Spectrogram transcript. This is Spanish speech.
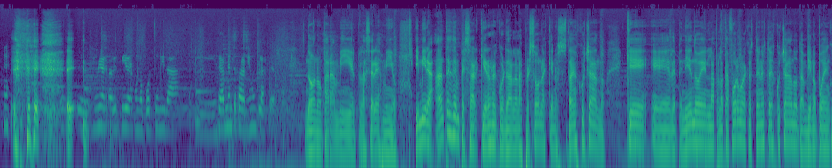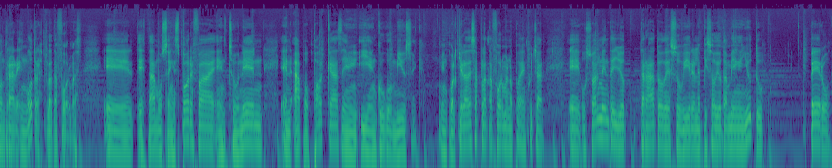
Eh, muy agradecida con la oportunidad y realmente para mí es un placer. No, no, para mí el placer es mío. Y mira, antes de empezar, quiero recordarle a las personas que nos están escuchando que eh, dependiendo en la plataforma que usted nos esté escuchando, también lo puede encontrar en otras plataformas. Eh, estamos en Spotify, en TuneIn, en Apple Podcasts y en Google Music. En cualquiera de esas plataformas nos pueden escuchar. Eh, usualmente yo trato de subir el episodio también en YouTube, pero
